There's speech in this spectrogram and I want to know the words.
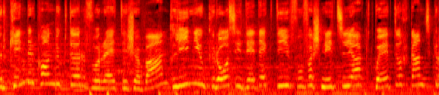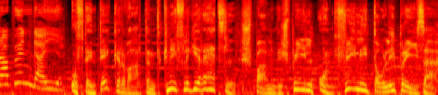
der Kinderkondukteur von Rätischer Bahn, kleine und grosse Detektive auf eine Schnitzeljagd quer durch ganz Graubünden ein. Auf den Decker warten knifflige Rätsel, spannende Spiele und viele tolle Preise.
